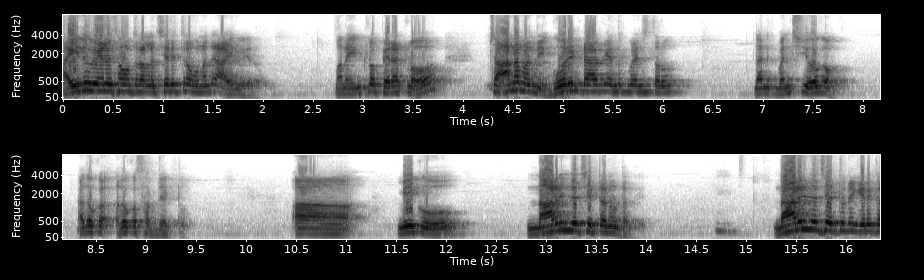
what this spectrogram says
ఐదు వేల సంవత్సరాల చరిత్ర ఉన్నది ఆయుర్వేదం. మన ఇంట్లో పెరట్లో చాలామంది గోరింటాకు ఎందుకు పెంచుతారు? దానికి మంచి యోగం. అదొక అదొక సబ్జెక్టు. మీకు నారింజ చెట్టు అని ఉంటుంది. నారింజ చెట్టుని కనుక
